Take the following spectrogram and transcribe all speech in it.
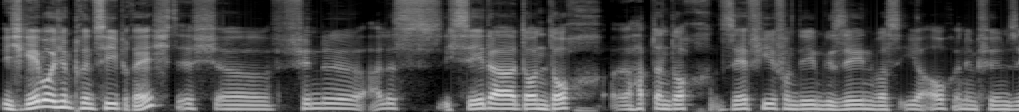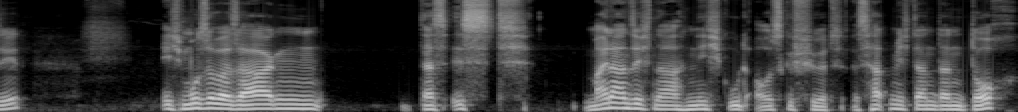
Ich gebe euch im Prinzip recht. Ich äh, finde alles, ich sehe da dann doch, äh, habe dann doch sehr viel von dem gesehen, was ihr auch in dem Film seht. Ich muss aber sagen, das ist meiner Ansicht nach nicht gut ausgeführt. Es hat mich dann dann doch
